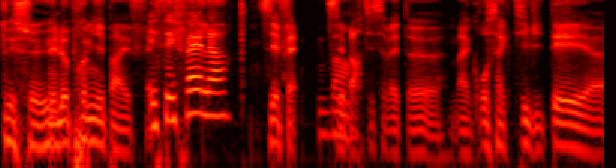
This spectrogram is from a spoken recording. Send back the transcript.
T'es sûr? Mais le premier pas est fait. Et c'est fait, là? C'est fait. Bon. C'est parti, ça va être euh, ma grosse activité. euh,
